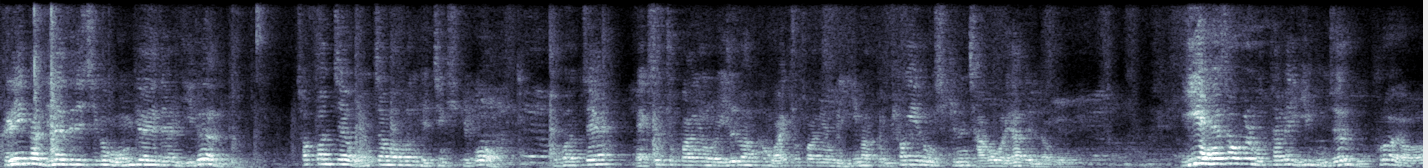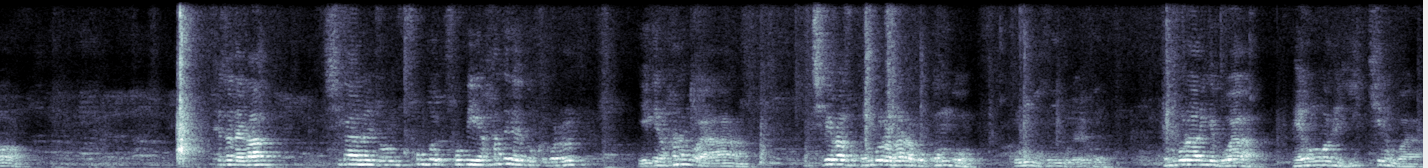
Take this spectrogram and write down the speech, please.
그러니까 니네들이 지금 옮겨야 될 일은 첫 번째 원점 한번 대칭시키고 두 번째 x축 방향으로 1만큼 y축 방향으로 2만큼 평행이동시키는 작업을 해야 된다고. 이 해석을 못하면 이 문제를 못 풀어요. 그래서 내가 시간을 좀 소비, 소비하더라도 그거를 얘기를 하는 거야. 집에 가서 공부를 하라고 공부. 공부 공부래 공부 공부를 하는 게 뭐야? 배운 거를 익히는 거야.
